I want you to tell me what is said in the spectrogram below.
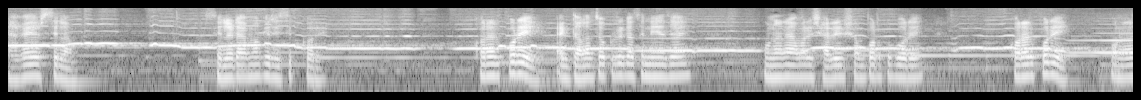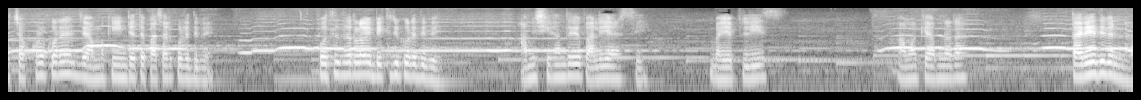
ঢাকায় আসছিলাম। ছেলেটা আমাকে রিসিভ করে। করার পরে এক দালাল চক্রের কাছে নিয়ে যায়। ওনারা আমার শারীরিক সম্পর্ক করে। করার পরে ওনারা চক্র করে যে আমাকে ইন্ডিয়াতে পাচার করে দিবে। পতিতালয়ে বিক্রি করে দিবে। আমি সেখান থেকে পালিয়ে আসছি। ভাইয়া প্লিজ আমাকে আপনারা তাড়িয়ে দিবেন না।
